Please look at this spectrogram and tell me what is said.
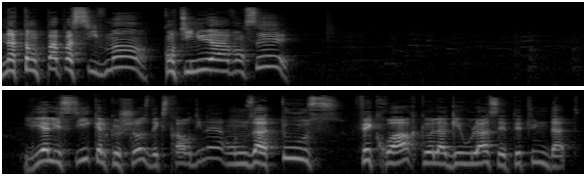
N'attends pas passivement. Continue à avancer. Il y a ici quelque chose d'extraordinaire. On nous a tous fait croire que la Géoula c'était une date.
